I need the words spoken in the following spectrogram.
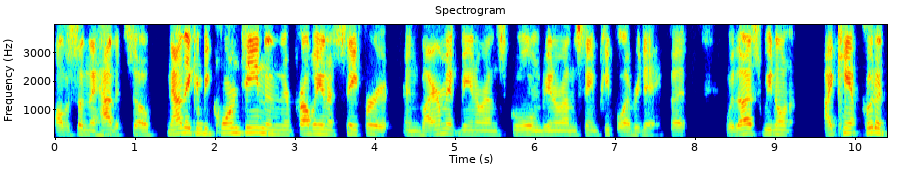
all of a sudden they have it. So now they can be quarantined and they're probably in a safer environment, being around school and being around the same people every day. But with us, we don't. I can't put a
